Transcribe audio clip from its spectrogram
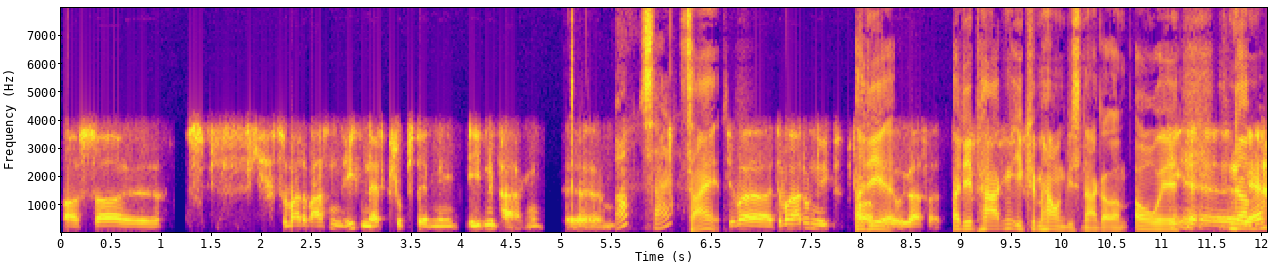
og så, øh, så var der bare sådan en helt natklubstemning inde i parken. Øhm, Åh, oh, sejt. Sejt. det, var, det var ret unikt Og det er- i hvert fald. Og det er parken i København, vi snakker om. Og øh, Øh, når, ja.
